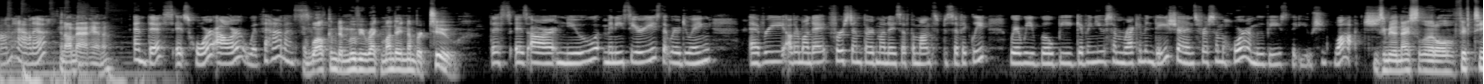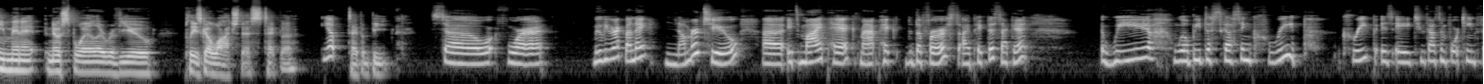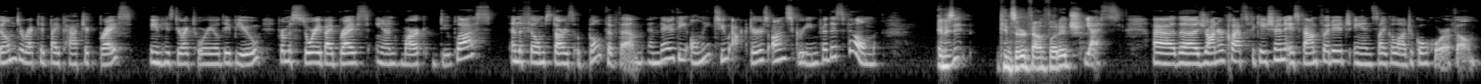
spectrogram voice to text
Hannah, And I'm Matt Hannah. and this is Horror Hour with the Hannahs. And welcome to Movie Rec Monday number two. This is our new mini series that we're doing every other Monday, first and third Mondays of the month specifically, where we will be giving you some recommendations for some horror movies that you should watch. It's gonna be a nice little 15 minute, no spoiler review. Please go watch this type of Yep. type of beat. So for Movie Rec Monday number two, uh, it's my pick. Matt picked the first. I picked the second. We will be discussing Creep. Creep is a 2014 film directed by Patrick Brice in his directorial debut from a story by Brice and Mark Duplass. And the film stars both of them, and they're the only two actors on screen for this film. And is it considered found footage? Yes. Uh, the genre classification is found footage and psychological horror film.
